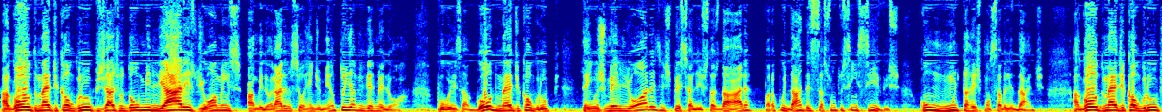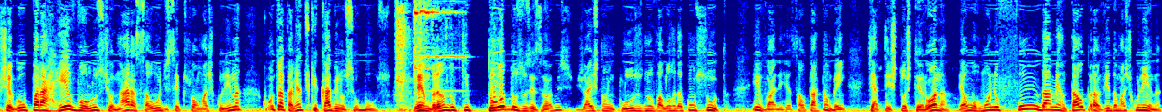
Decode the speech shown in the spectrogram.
A Gold Medical Group já ajudou milhares de homens a melhorarem o seu rendimento e a viver melhor, pois a Gold Medical Group tem os melhores especialistas da área para cuidar desses assuntos sensíveis, com muita responsabilidade. A Gold Medical Group chegou para revolucionar a saúde sexual masculina com tratamentos que cabem no seu bolso. Lembrando que todos os exames já estão inclusos no valor da consulta. E vale ressaltar também que a testosterona é um hormônio fundamental para a vida masculina.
